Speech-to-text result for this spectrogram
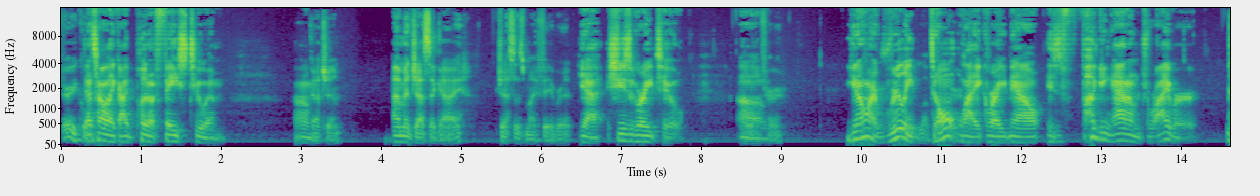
Very cool. That's how like I put a face to him. Um, Gotcha. I'm a Jessa guy. Jess is my favorite. Yeah, she's great too. I Um, love her. You know, who I really I don't her. like right now is fucking Adam Driver.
